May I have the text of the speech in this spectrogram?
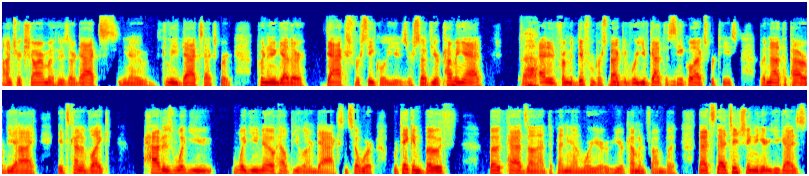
Antriksh Sharma, who's our DAX, you know, lead DAX expert, putting together DAX for SQL users. So if you're coming at at it from a different perspective, mm-hmm. where you've got the SQL expertise but not the Power BI, it's kind of like how does what you what you know help you learn DAX? And so we're we're taking both both pads on that depending on where you're you're coming from. But that's that's interesting to hear you guys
